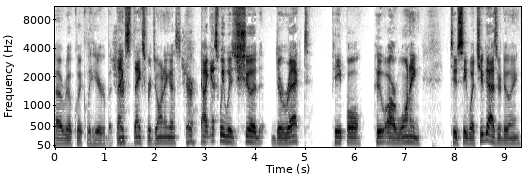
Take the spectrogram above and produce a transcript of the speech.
uh, real quickly here. But sure. thanks thanks for joining us. Sure. I guess we would should direct people who are wanting to see what you guys are doing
